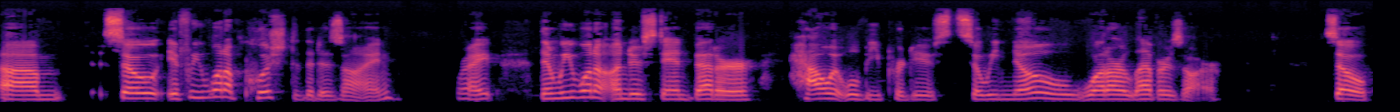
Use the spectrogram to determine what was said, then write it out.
Um, so if we want to push to the design, right, then we want to understand better how it will be produced so we know what our levers are. So,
